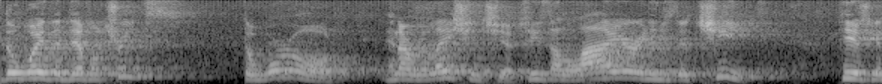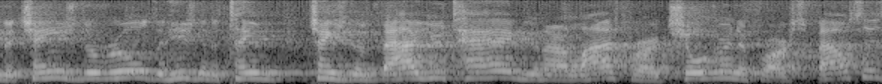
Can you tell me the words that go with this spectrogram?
the way the devil treats the world and our relationships. He's a liar and he's a cheat. He is going to change the rules and He's going to change the value tags in our lives for our children and for our spouses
